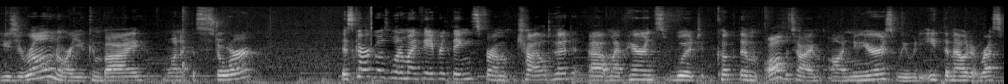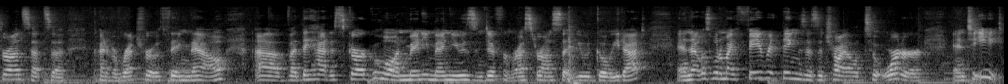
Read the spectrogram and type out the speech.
Use your own or you can buy one at the store. Escargot is one of my favorite things from childhood. Uh, my parents would cook them all the time on New Year's. We would eat them out at restaurants. That's a kind of a retro thing now. Uh, but they had escargot on many menus in different restaurants that you would go eat at. And that was one of my favorite things as a child to order and to eat.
